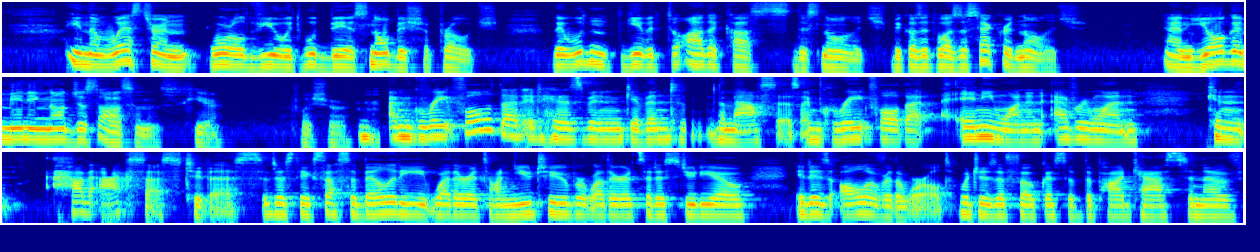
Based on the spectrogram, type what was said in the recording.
in a Western worldview, it would be a snobbish approach they wouldn't give it to other castes, this knowledge, because it was a sacred knowledge. And yoga meaning not just asanas here, for sure. I'm grateful that it has been given to the masses. I'm grateful that anyone and everyone can have access to this. Just the accessibility, whether it's on YouTube or whether it's at a studio, it is all over the world, which is a focus of the podcast and of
